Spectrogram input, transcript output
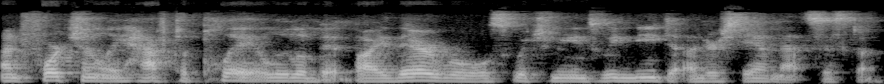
unfortunately have to play a little bit by their rules which means we need to understand that system.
